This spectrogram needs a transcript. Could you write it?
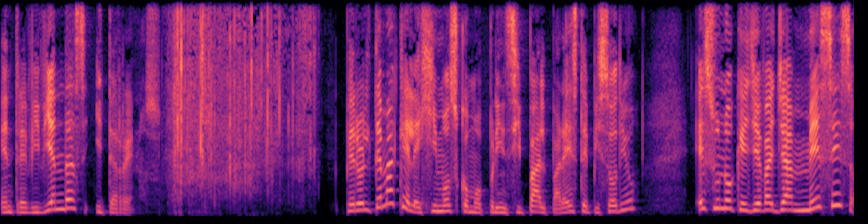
entre viviendas y terrenos. Pero el tema que elegimos como principal para este episodio es uno que lleva ya meses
